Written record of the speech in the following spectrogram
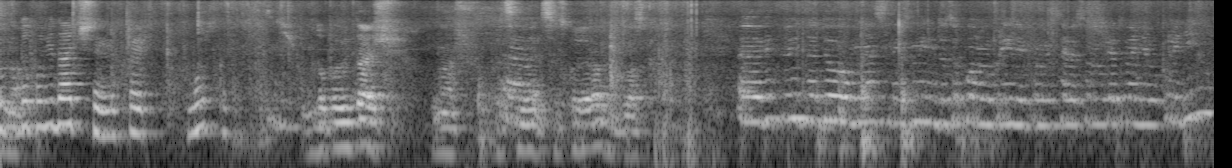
внесена. доповідач, нехай можна сказати. Доповідач наш представник сільської ради, будь ласка. Е, Відповідно до внесених змін до закону України про місцеве самоврядування в Україні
